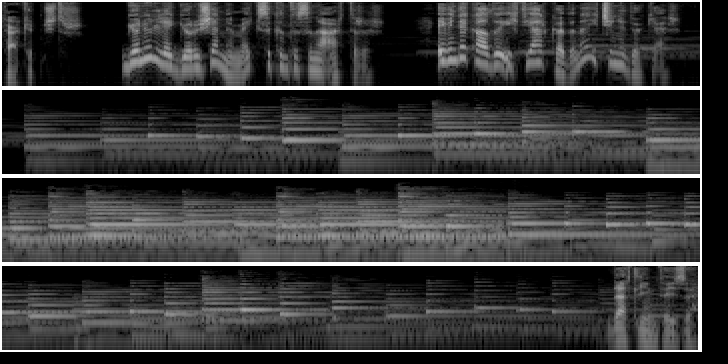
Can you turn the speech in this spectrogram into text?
terk etmiştir. Gönülle görüşememek sıkıntısını artırır. Evinde kaldığı ihtiyar kadına içini döker. Dertliyim teyze.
